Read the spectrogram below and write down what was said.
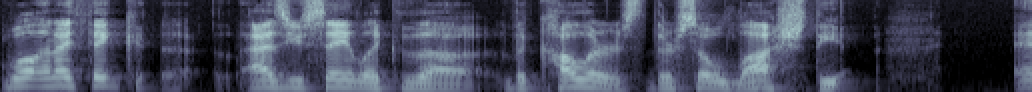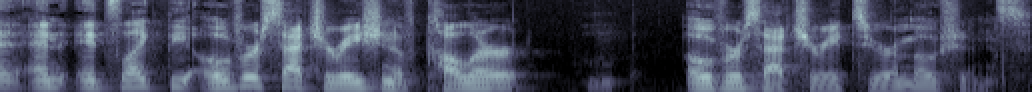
Well, and I think, as you say, like the the colors, they're so lush. The and, and it's like the oversaturation of color oversaturates your emotions.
